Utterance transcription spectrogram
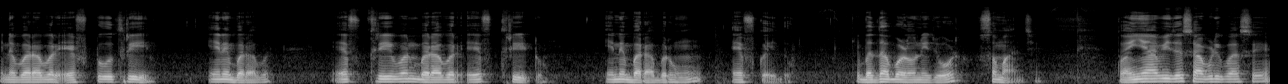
એને બરાબર એફ ટુ થ્રી એને બરાબર એફ થ્રી વન બરાબર એફ થ્રી ટુ એને બરાબર હું એફ કહી દઉં કે બધા બળોની જોડ સમાન છે. તો અહીંયા આવી જશે આપણી પાસે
